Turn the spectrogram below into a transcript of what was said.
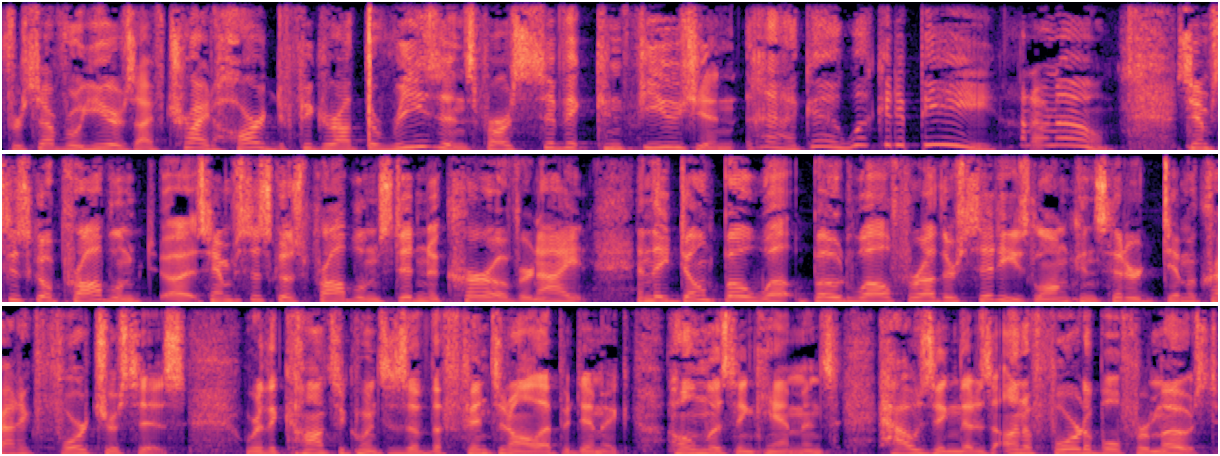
for several years, I've tried hard to figure out the reasons for our civic confusion. Good. What could it be? I don't know. San Francisco problem, uh, San Francisco's problems didn't occur overnight, and they don't bode well, bode well for other cities, long considered democratic fortresses, where the consequences of the fentanyl epidemic, homeless encampments, housing that is unaffordable for most,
